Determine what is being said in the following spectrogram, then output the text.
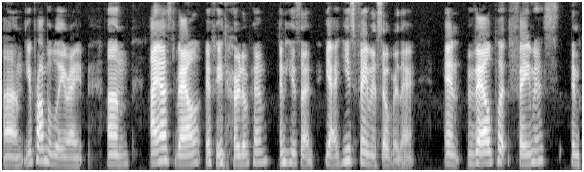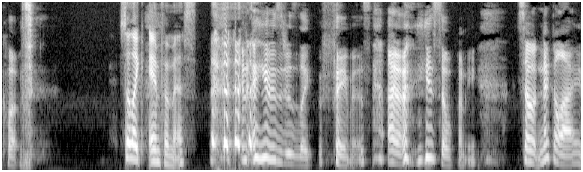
um, you're probably right. Um, I asked Vale if he'd heard of him, and he said, "Yeah, he's famous over there." And Vale put "famous" in quotes, So like infamous. and he was just like famous. I don't know. He's so funny. So Nikolai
